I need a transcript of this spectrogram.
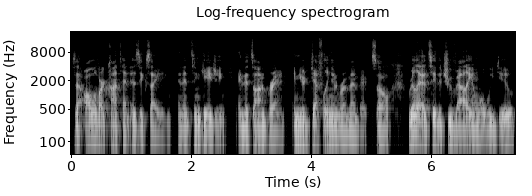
is that all of our content is exciting and it's engaging and it's on brand and you're definitely going to remember it. So really I'd say the true value in what we do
